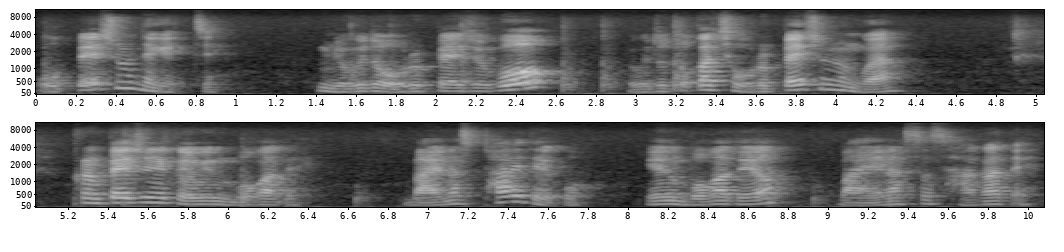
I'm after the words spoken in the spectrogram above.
5 빼주면 되겠지. 그럼 여기도 5를 빼주고 여기도 똑같이 5를 빼주는 거야. 그럼 빼주니까 여기는 뭐가 돼? 마이너스 8이 되고 얘는 뭐가 돼요? 마이너스 4가 돼.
